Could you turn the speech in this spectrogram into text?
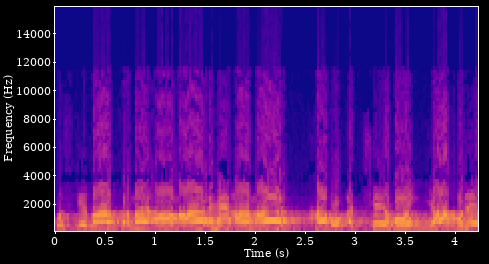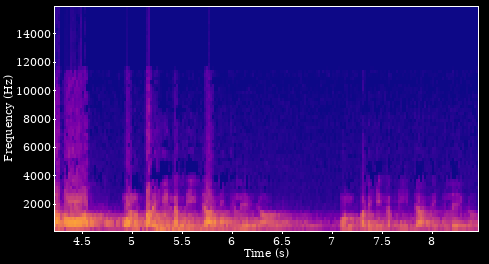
اس کے بعد فرمایا آمال ہیں آمال خواہ وہ اچھے ہوں یا برے ہوں، ان پر ہی نتیجہ نکلے گا۔ ان پر ہی نتیجہ نکلے گا۔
